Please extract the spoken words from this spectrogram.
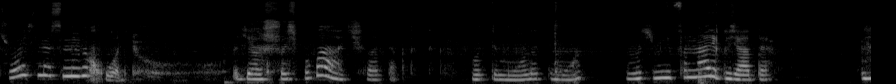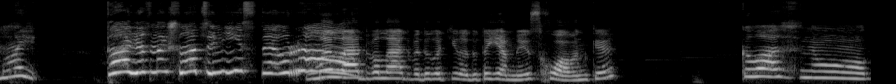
Щось у нас не виходить. Я щось побачила. Так, так, так. Летимо, летимо. Може мені фонарик взяти? Май. Та, я знайшла це місце! Ура! Ми ледве-ледве долетіли до таємної схованки. Класно!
